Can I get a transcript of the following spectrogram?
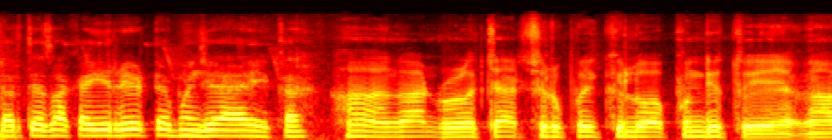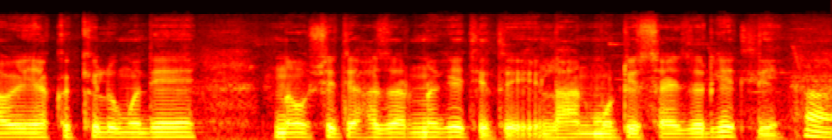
तर त्याचा काही रेट म्हणजे आहे का? हां गांडूळ चारशे रुपये किलो आपण देतोय. अं, एका किलोमध्ये नऊशे ते हजार न घेते ते. लहान मोठी साईज जर घेतली हां.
